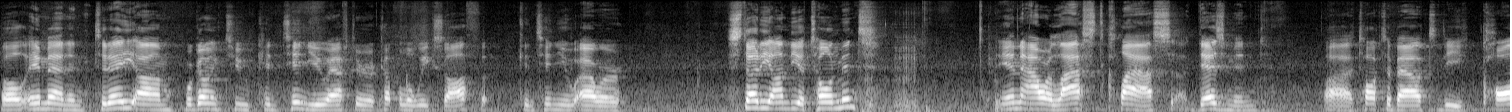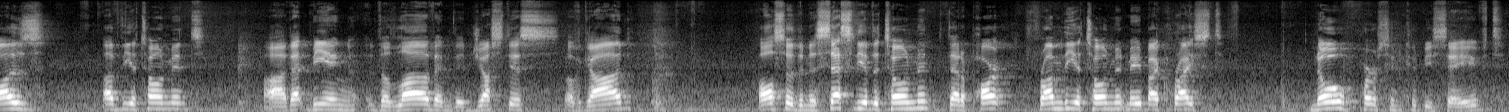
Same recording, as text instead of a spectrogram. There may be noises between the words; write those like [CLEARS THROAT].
Well, amen. And today um, we're going to continue, after a couple of weeks off, continue our study on the atonement. In our last class, Desmond uh, talked about the cause of the atonement, uh, that being the love and the justice of God. Also, the necessity of the atonement, that apart from the atonement made by Christ, no person could be saved.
